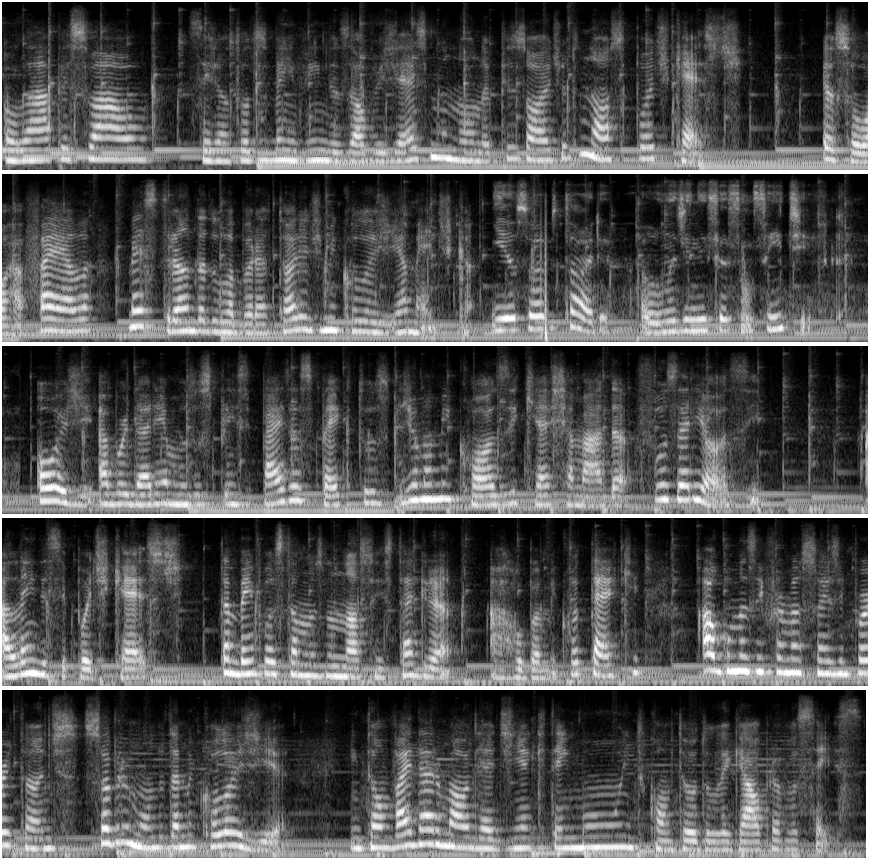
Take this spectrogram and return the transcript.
Olá, pessoal! Sejam todos bem-vindos ao 29 episódio do nosso podcast. Eu sou a Rafaela, mestranda do Laboratório de Micologia Médica. E eu sou a Vitória, aluna de iniciação científica. Hoje abordaremos os principais aspectos de uma micose que é chamada fusariose. Além desse podcast, também postamos no nosso Instagram, Micotec, algumas informações importantes sobre o mundo da micologia então vai dar uma olhadinha que tem muito conteúdo legal para vocês.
